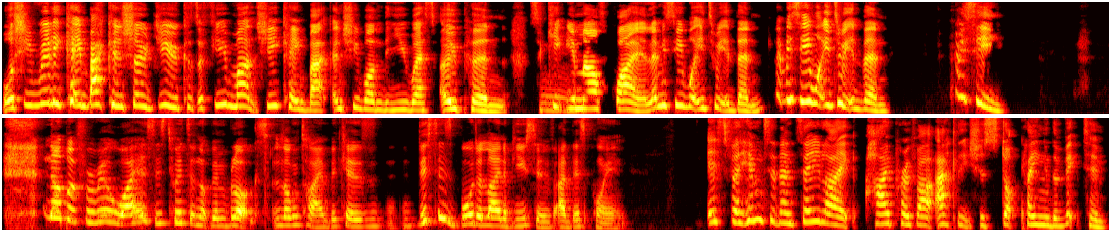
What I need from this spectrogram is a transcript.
Well, she really came back and showed you because a few months she came back and she won the US Open. So keep your Mm. mouth quiet. Let me see what he tweeted then. Let me see what he tweeted then. Let me see. No, but for real, why has his Twitter not been blocked? Long time because this is borderline abusive at this point. It's for him to then say like high profile athletes should stop playing the victim.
